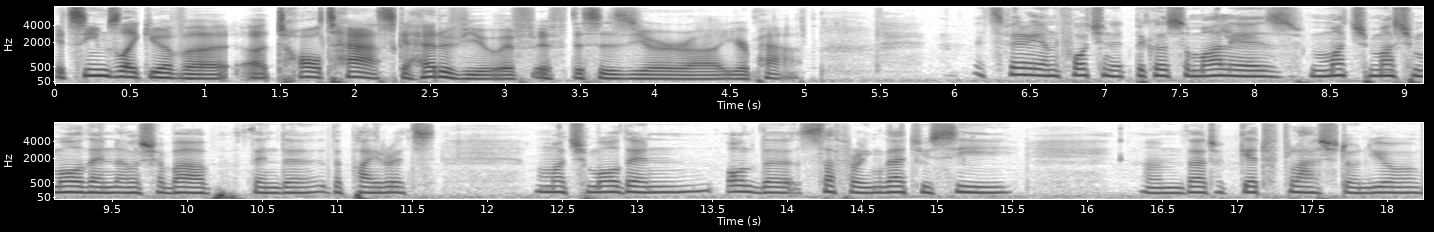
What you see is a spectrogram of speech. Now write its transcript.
it seems like you have a, a tall task ahead of you if if this is your uh, your path. It's very unfortunate because Somalia is much much more than Al Shabaab, than the the pirates, much more than all the suffering that you see, um, that get flashed on your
